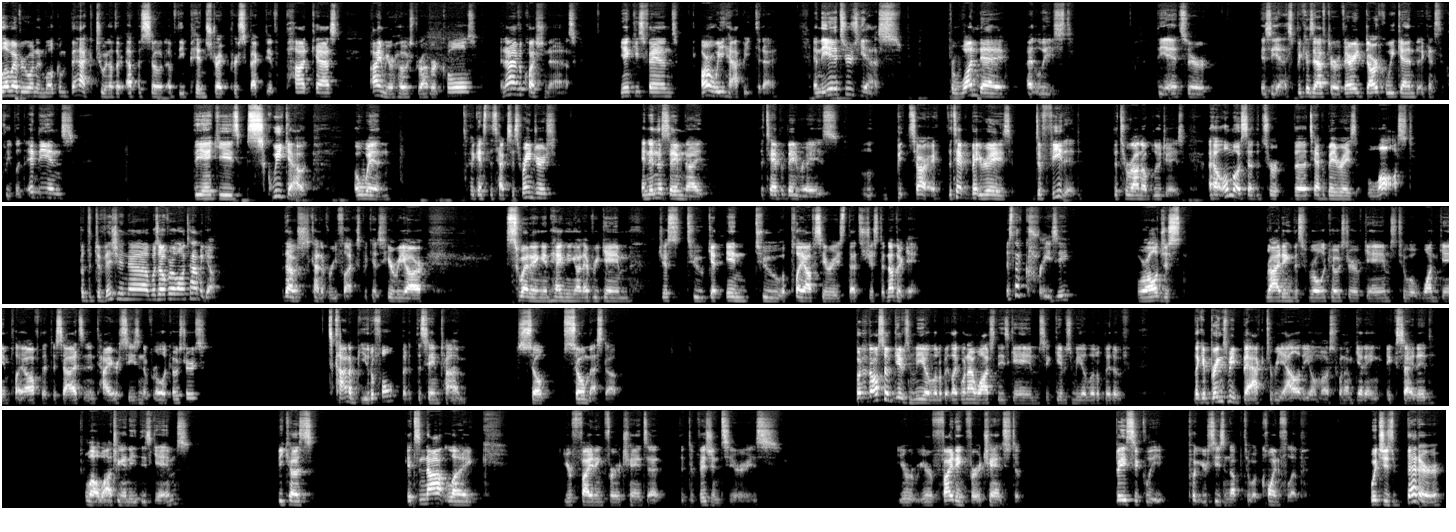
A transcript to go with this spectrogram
Hello, everyone, and welcome back to another episode of the Pinstripe Perspective podcast. I'm your host, Robert Coles, and I have a question to ask. Yankees fans, are we happy today? And the answer is yes. For one day, at least, the answer is yes. Because after a very dark weekend against the Cleveland Indians, the Yankees squeak out a win against the Texas Rangers. And in the same night, the Tampa Bay Rays, sorry, the Tampa Bay Rays defeated the Toronto Blue Jays. I almost said the, the Tampa Bay Rays lost, but the division uh, was over a long time ago. But that was just kind of reflex because here we are sweating and hanging on every game just to get into a playoff series that's just another game. Isn't that crazy? We're all just riding this roller coaster of games to a one game playoff that decides an entire season of roller coasters. It's kind of beautiful, but at the same time, so so messed up. But it also gives me a little bit like when I watch these games, it gives me a little bit of like it brings me back to reality almost when I'm getting excited while watching any of these games because it's not like you're fighting for a chance at the division series. You're you're fighting for a chance to basically put your season up to a coin flip, which is better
